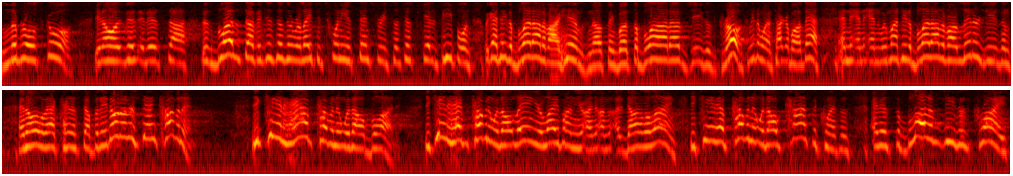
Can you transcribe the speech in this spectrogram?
liberal schools. You know, this uh, this blood stuff it just doesn't relate to 20th century sophisticated people, and we got to take the blood out of our hymns. Nothing but the blood of Jesus. Gross. We don't want to talk about that. And and, and we want to take the blood out of our liturgies and and all of that kind of stuff. But they don't understand covenant. You can't have covenant without blood. You can't have covenant without laying your life on your, on, on, down the line. You can't have covenant without consequences. And it's the blood of Jesus Christ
